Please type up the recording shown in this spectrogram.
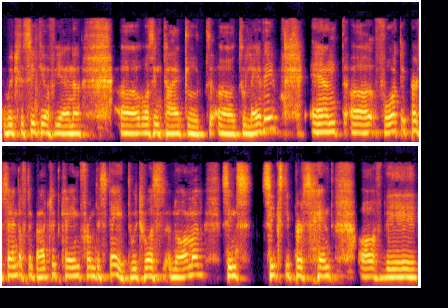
which the city of Vienna uh, was entitled uh, to levy, and uh, forty percent of the budget came from the state, which was normal since. 60% of the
